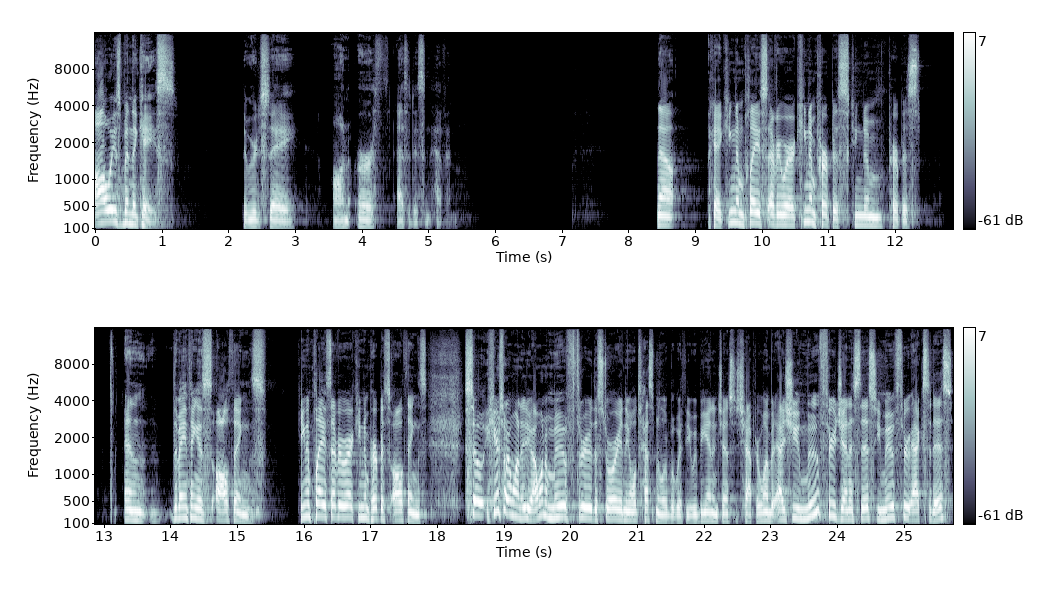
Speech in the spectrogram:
always been the case that we were to say, on earth as it is in heaven. Now, okay, kingdom place everywhere, kingdom purpose, kingdom purpose. And the main thing is all things. Kingdom place everywhere, kingdom purpose, all things. So here's what I want to do. I want to move through the story in the Old Testament a little bit with you. We began in Genesis chapter 1, but as you move through Genesis, you move through Exodus,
